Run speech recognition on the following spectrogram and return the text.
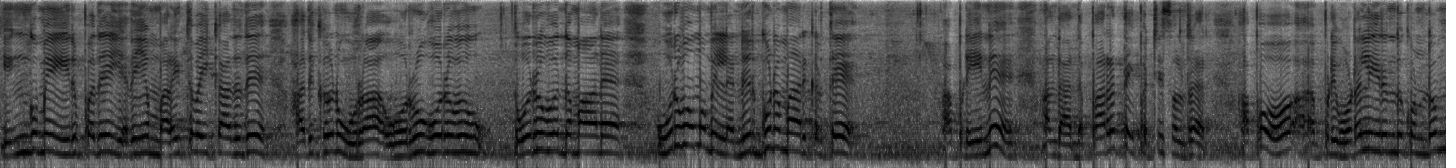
எங்குமே இருப்பது எதையும் மறைத்து வைக்காதது. அதுக்குன்னு உரா ஒரு ஒரு ஒரு விதமான உருவமும் இல்லை நிர்குணமாக இருக்கிறது. அப்படின்னு அந்த அந்த பரத்தை பற்றி சொல்கிறார் அப்போது அப்படி உடல் இருந்து கொண்டும்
